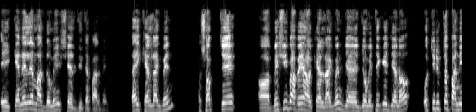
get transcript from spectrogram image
এই ক্যানেলের মাধ্যমে সেচ দিতে পারবেন। তাই খেয়াল রাখবেন, সবচেয়ে বেশিভাবে খেয়াল রাখবেন যে জমি থেকে যেন অতিরিক্ত পানি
